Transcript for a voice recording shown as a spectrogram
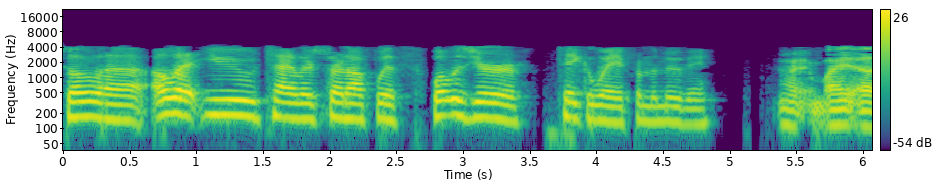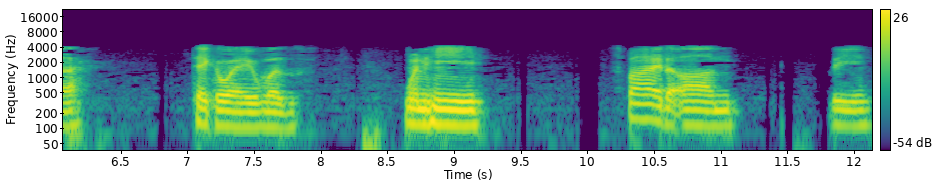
So uh, I'll let you, Tyler, start off with what was your takeaway from the movie? My uh, takeaway was when he spied on the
